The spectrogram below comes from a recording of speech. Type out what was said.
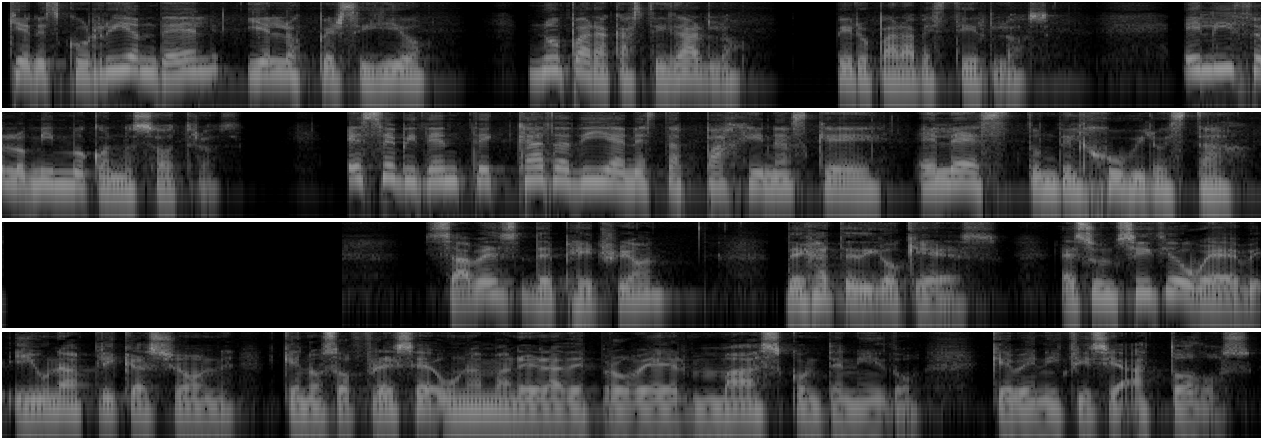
quienes corrían de Él y Él los persiguió, no para castigarlo, pero para vestirlos. Él hizo lo mismo con nosotros. Es evidente cada día en estas páginas que Él es donde el júbilo está. ¿Sabes de Patreon? Déjate digo qué es. Es un sitio web y una aplicación que nos ofrece una manera de proveer más contenido que beneficia a todos.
